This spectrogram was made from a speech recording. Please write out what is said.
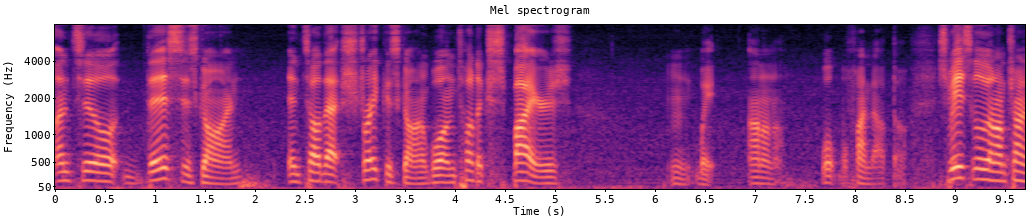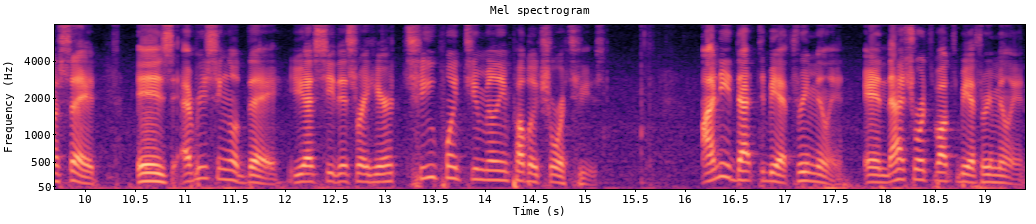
until this is gone, until that strike is gone. Well, until it expires. Mm, wait, I don't know. We'll, we'll find out, though. So, basically, what I'm trying to say is every single day, you guys see this right here 2.2 million public shorts views. I need that to be at 3 million. And that short's about to be at 3 million.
